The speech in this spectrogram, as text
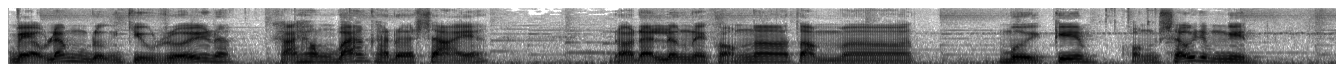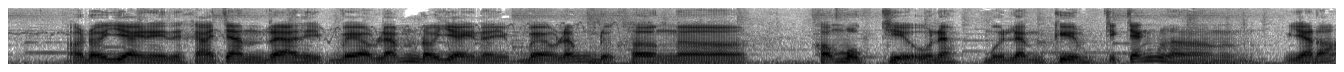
bèo lắm cũng được triệu rưỡi nữa. Khải không bán, khải đỡ xài á rồi đai lưng này khoảng ờ, tầm ờ, 10 kim khoảng 600 nghìn. Ở đôi giày này thì khả tranh ra thì bèo lắm đôi giày này bèo lắm được hơn ờ, khoảng 1 triệu nè 15 kim chắc chắn là giá đó.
